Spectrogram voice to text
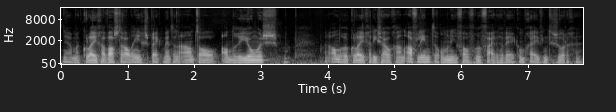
ja, mijn collega was er al in gesprek met een aantal andere jongens. Een andere collega die zou gaan aflinten om in ieder geval voor een veilige werkomgeving te zorgen.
